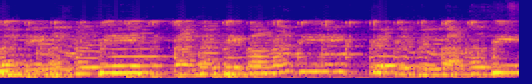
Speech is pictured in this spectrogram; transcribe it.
Thank you.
